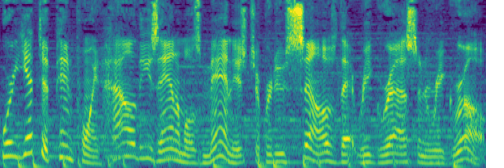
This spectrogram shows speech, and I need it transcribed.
We're yet to pinpoint how these animals manage to produce cells that regress and regrow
